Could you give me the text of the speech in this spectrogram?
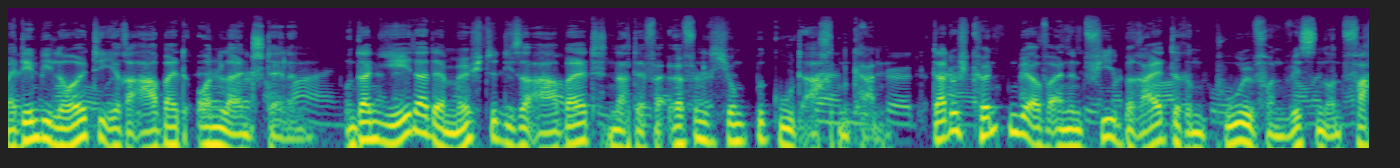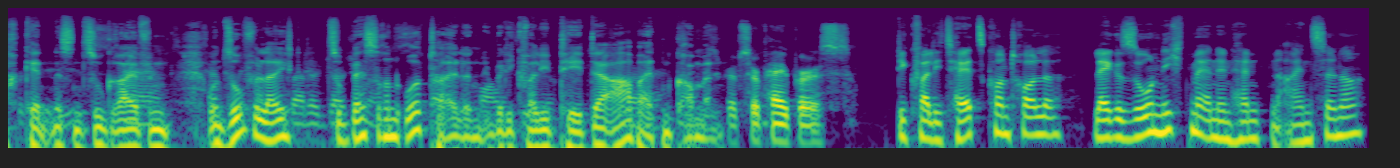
bei dem die Leute ihre Arbeit online stellen und dann jeder, der möchte, diese Arbeit nach der Veröffentlichung begutachten kann. Dadurch könnten wir auf einen viel breiteren Pool von Wissen und Fachkenntnissen zugreifen und so vielleicht zu besseren Urteilen über die Qualität der Arbeiten kommen. Die Qualitätskontrolle läge so nicht mehr in den Händen Einzelner,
